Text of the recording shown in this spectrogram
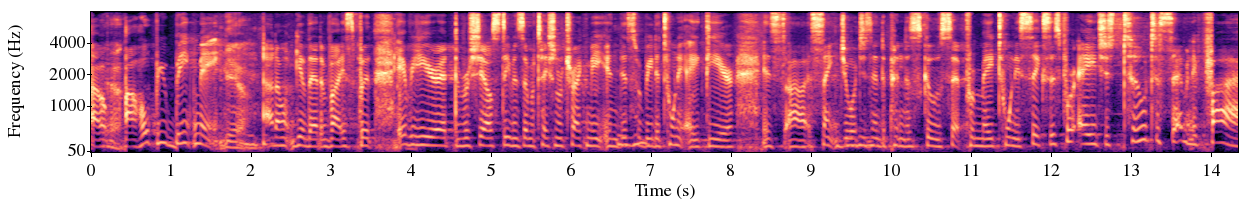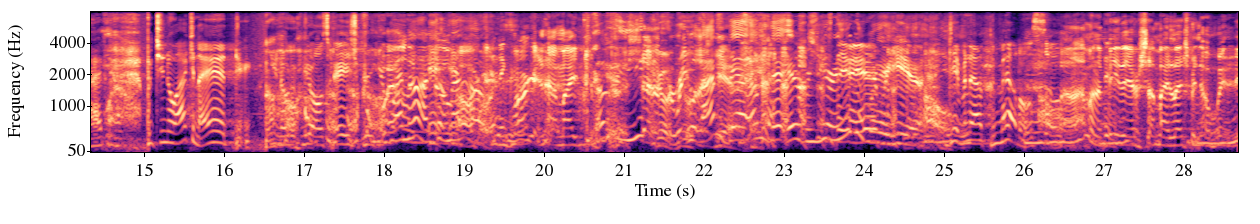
I, Yeah. I hope you beat me. Yeah. I don't give that advice. But every year at the Rochelle Stevens Invitational Track Meet, and this will be the 28th year, is uh, St. George's Independent School set for May 26th. It's for ages 2 to 75. But you know, I can add, you, you know, y'all's age group. Why not? And- Come and- on. And- Margaret and I might set up a Well, relay. I'm there, I'm there every She's year there every anyway. year giving out the medals. So Well, I'm going to be there if somebody lets me know when it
